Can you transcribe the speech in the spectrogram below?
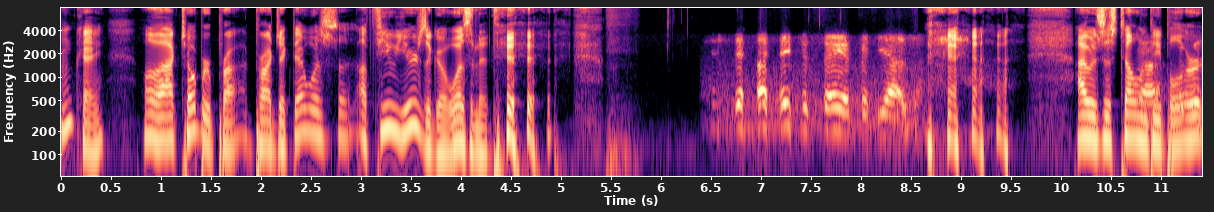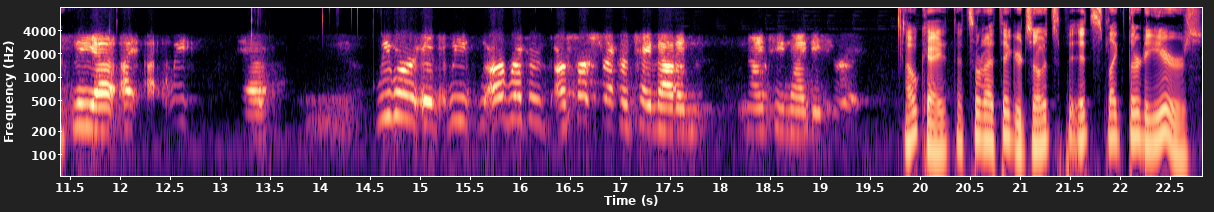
Okay. Well, October Pro- Project that was uh, a few years ago, wasn't it? I hate to say it, but yes. I was just telling yeah, people. Or, the uh, I, I, we yeah we were in, we our record our first record came out in 1993. Okay, that's what I figured. So it's it's like 30 years.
